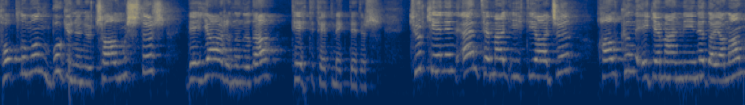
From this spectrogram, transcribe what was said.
toplumun bugününü çalmıştır ve yarınını da tehdit etmektedir. Türkiye'nin en temel ihtiyacı halkın egemenliğine dayanan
